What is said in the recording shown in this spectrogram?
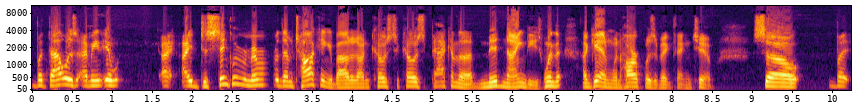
but that was, I mean, it. I, I distinctly remember them talking about it on Coast to Coast back in the mid '90s, when again when Harp was a big thing too. So, but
